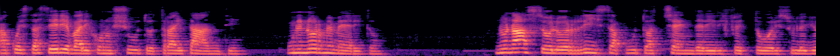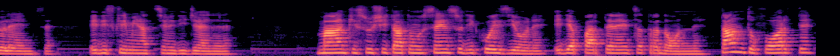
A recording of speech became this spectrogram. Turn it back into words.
a questa serie va riconosciuto, tra i tanti, un enorme merito. Non ha solo risaputo accendere i riflettori sulle violenze e discriminazioni di genere, ma ha anche suscitato un senso di coesione e di appartenenza tra donne, tanto forte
